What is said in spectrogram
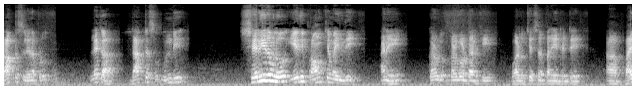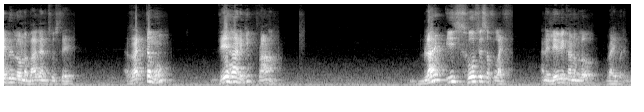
డాక్టర్స్ లేనప్పుడు లేక డాక్టర్స్ ఉండి శరీరంలో ఏది ప్రాముఖ్యమైంది అని కనుగొనడానికి వాళ్ళు చేసిన పని ఏంటంటే ఆ బైబిల్లో ఉన్న భాగాన్ని చూస్తే రక్తము దేహానికి ప్రాణం. బ్లడ్ ఈ సోర్సెస్ ఆఫ్ లైఫ్ అనే లేవి కాండంలో వ్రాయబడింది.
